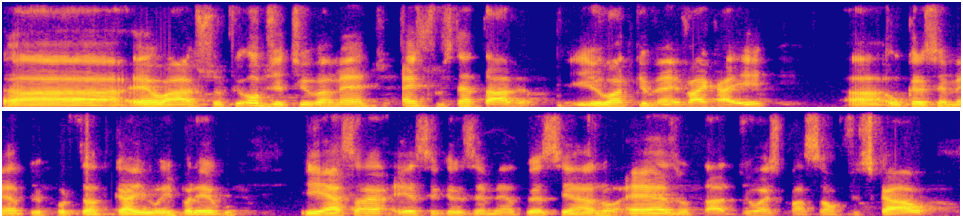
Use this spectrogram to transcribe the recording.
Uh, eu acho que, objetivamente, é insustentável e o ano que vem vai cair uh, o crescimento e, portanto, caiu o emprego. E essa, esse crescimento esse ano é resultado de uma expansão fiscal,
